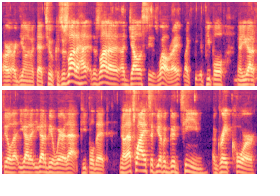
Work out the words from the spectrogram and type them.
are, are dealing with that too because there's a lot of there's a lot of uh, jealousy as well right like people you know you got to feel that you got to you got to be aware of that people that you know that's why it's if you have a good team a great core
